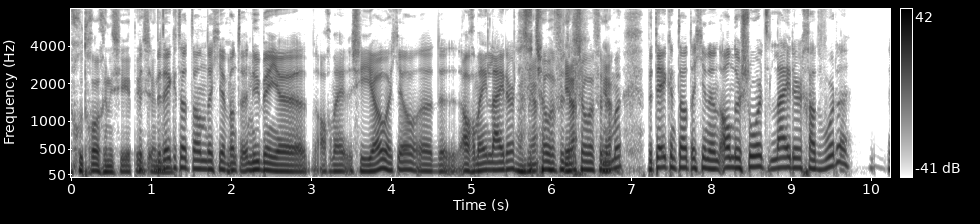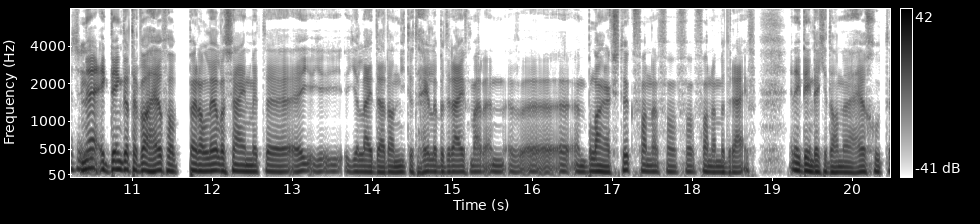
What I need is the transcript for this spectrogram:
goed georganiseerd is. Betekent dat dan dat je, want nu ben je algemeen CEO, weet je wel, de algemeen leider, laten we het zo even, zo even noemen. Betekent dat dat je een ander soort leider gaat worden? Nee, ik denk dat er wel heel veel parallellen zijn met. Uh, je, je, leidt daar dan niet het hele bedrijf, maar een, uh, een belangrijk stuk van, van, van, een bedrijf. En ik denk dat je dan heel goed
